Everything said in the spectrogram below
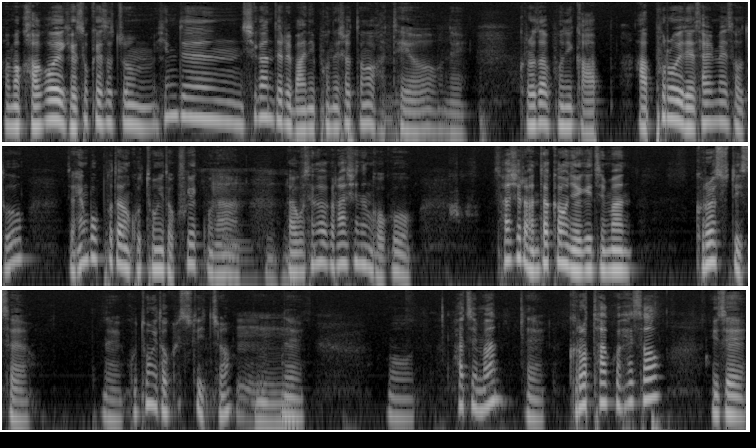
아마 과거에 계속해서 좀 힘든 시간들을 많이 보내셨던 것 같아요. 네. 그러다 보니까 앞, 앞으로의 내 삶에서도 이제 행복보다는 고통이 더 크겠구나. 음. 음. 라고 생각을 하시는 거고 사실 안타까운 얘기지만 그럴 수도 있어요. 네, 고통이 더 클 수도 있죠. 음. 네, 뭐 하지만 네 그렇다고 해서 이제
